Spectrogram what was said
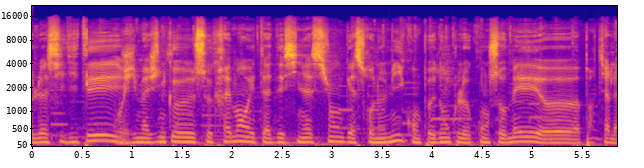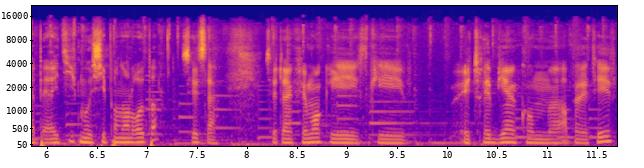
l'acidité. Oui, J'imagine que ce crément est à destination gastronomique. On peut donc le consommer euh, à partir de l'apéritif, mais aussi pendant le repas? C'est ça. C'est un crément qui, qui est très bien comme apéritif,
